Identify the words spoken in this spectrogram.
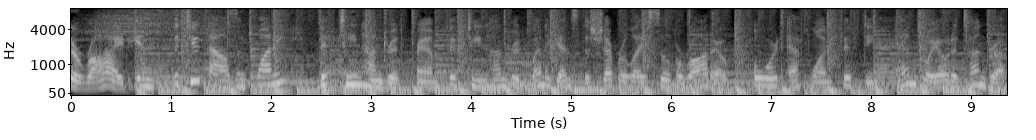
a ride in the 2020 1500. Ram 1500 went against the Chevrolet Silverado, Ford F-150, and Toyota Tundra,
